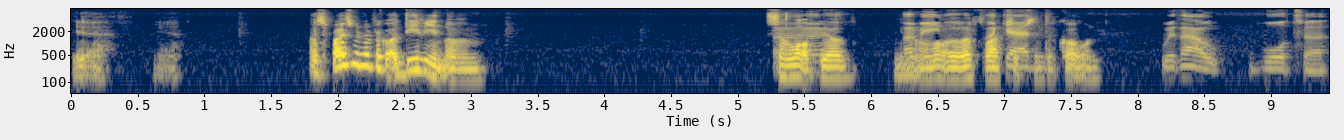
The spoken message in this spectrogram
Yeah, yeah. I'm surprised we never got a deviant of him. So a lot of the Uh, other, you know, mean, a lot of the other flagships again- seem to have got one. Without water,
